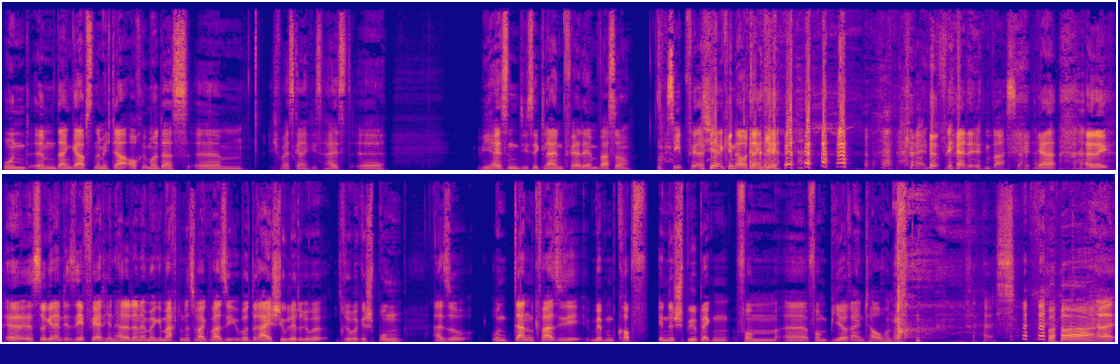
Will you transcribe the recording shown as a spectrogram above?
und ähm, dann gab's nämlich da auch immer das, ähm, ich weiß gar nicht, wie es heißt, äh, wie heißen diese kleinen Pferde im Wasser? Seepferdchen? Ja, genau, danke. Kleine Pferde im Wasser. Ja, also, äh, das sogenannte Seepferdchen hat er dann immer gemacht und das war quasi über drei Stühle drüber, drüber gesprungen, also und dann quasi mit dem Kopf in das Spülbecken vom, äh, vom Bier reintauchen. Aber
